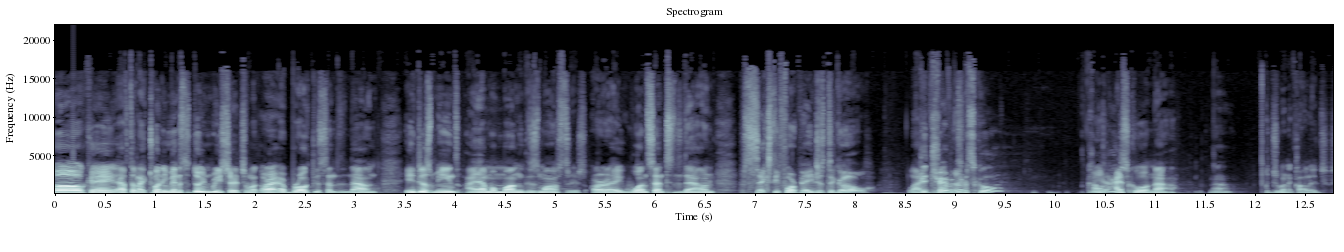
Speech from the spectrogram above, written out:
Oh, okay. After like 20 minutes of doing research, I'm like, all right, I broke this sentence down. It just means I am among these monsters. All right, one sentence down, 64 pages to go. Like, Did Trevor go to school? yeah, high school? Nah, No. he just went to college.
